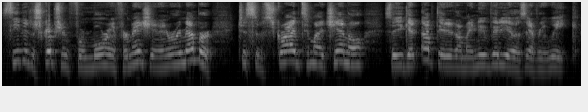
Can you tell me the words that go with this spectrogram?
See the description for more information. And remember to subscribe to my channel so you get updated on my new videos every week.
